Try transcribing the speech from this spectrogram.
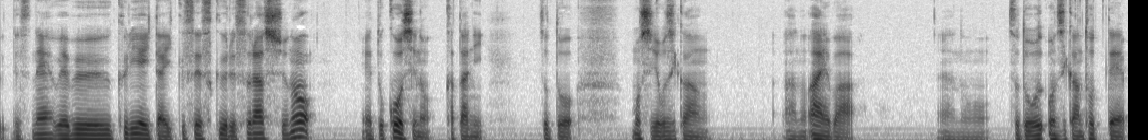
ルですね Web クリエイター育成スクールスラッシュの、えっと、講師の方にちょっともしお時間あの会えばあのちょっとお時間取って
